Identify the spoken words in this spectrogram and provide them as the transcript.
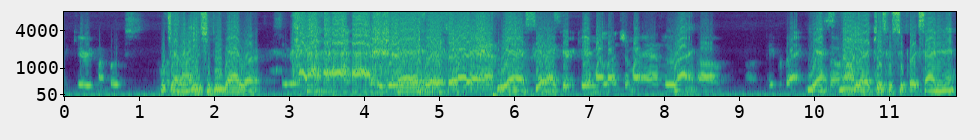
I carried my books. Would you have an HEB bag or? yes, I yes. carry, carry my lunch in my hand, little Right. um, uh, paper bag. Yes. So- No, yeah, the kids were super excited. And,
